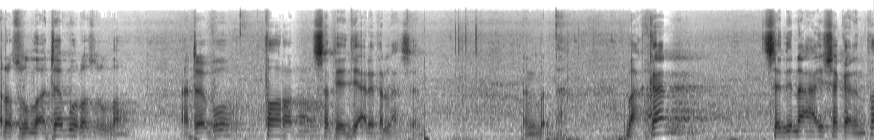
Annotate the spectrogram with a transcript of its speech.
Rasulullah ada bu Rasulullah. Ada bu torot setiaji ada telasan dan benar bahkan Sayyidina Aisyah kan itu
